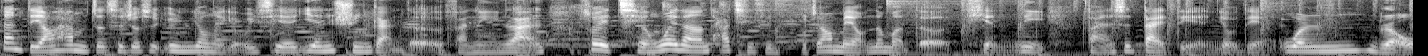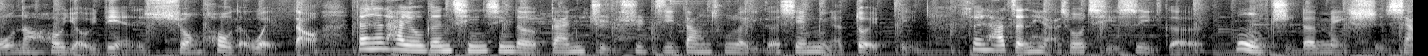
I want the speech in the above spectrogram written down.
但迪奥他们这次就是运用了有一些烟熏感的凡尼兰，所以前味呢，它其实比较没有那么的甜腻。反而是带点有点温柔，然后有一点雄厚的味道，但是它有又跟清新的柑橘去激荡出了一个鲜明的对比，所以它整体来说其实是一个木质的美食香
